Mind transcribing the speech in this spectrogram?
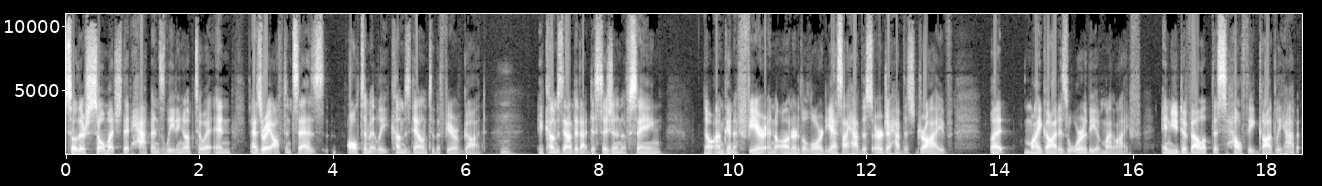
So there's so much that happens leading up to it. And as Ray often says, ultimately it comes down to the fear of God. Hmm. It comes down to that decision of saying, no, I'm going to fear and honor the Lord. Yes, I have this urge, I have this drive, but my God is worthy of my life. And you develop this healthy, godly habit.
